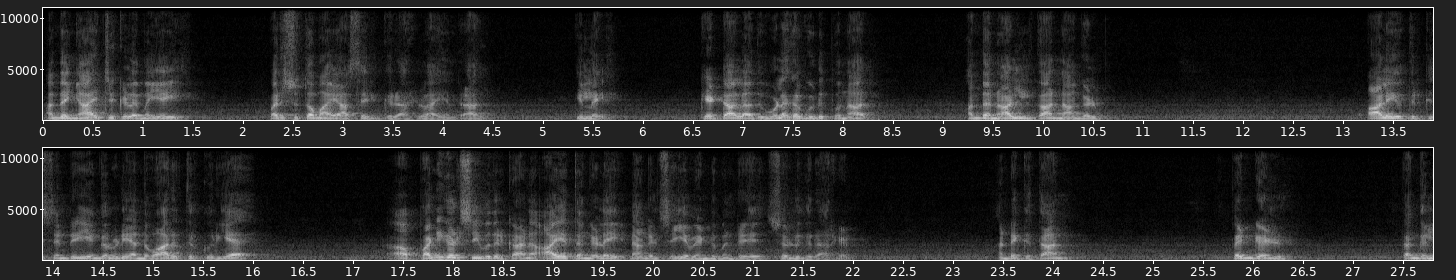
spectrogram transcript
அந்த ஞாயிற்றுக்கிழமையை பரிசுத்தமாய் ஆசரிக்கிறார்களா என்றால் இல்லை. கேட்டால் அது உலக விடுப்பு நாள் அந்த நாளில்தான் நாங்கள் ஆலயத்திற்கு சென்று எங்களுடைய அந்த வாரத்திற்குரிய பணிகள் செய்வதற்கான ஆயத்தங்களை நாங்கள் செய்ய வேண்டும் என்று சொல்லுகிறார்கள். அன்றைக்குத்தான் பெண்கள் தங்கள்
